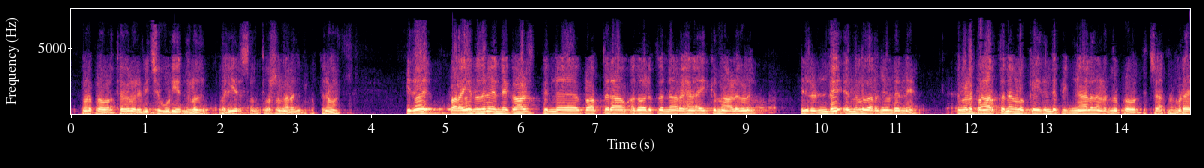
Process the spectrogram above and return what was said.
നമ്മുടെ പ്രവർത്തകർ ഒരുമിച്ച് കൂടി എന്നുള്ളത് വലിയൊരു സന്തോഷം നിറഞ്ഞ പ്രവർത്തനമാണ്. ഇത് പറയുന്നതിന് എന്നെക്കാൾ പിന്നെ പ്രാപ്തരാം അതുപോലെ തന്നെ അർഹനായിരിക്കുന്ന ആളുകൾ ഇതിലുണ്ട് എന്നുള്ളത് അറിഞ്ഞുകൊണ്ട് തന്നെ നിങ്ങളുടെ പ്രാർത്ഥനകളൊക്കെ ഇതിന്റെ പിന്നാലെ നടന്ന് പ്രവർത്തിച്ച നമ്മുടെ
